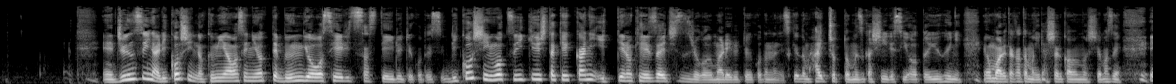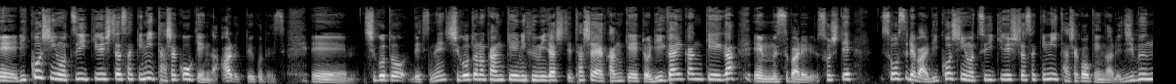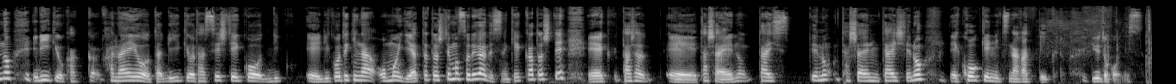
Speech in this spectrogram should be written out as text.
えー、純粋な利己心の組み合わせによって分業を成立させているということです。利己心を追求した結果に一定の経済秩序が生まれるということなんですけども、はい、ちょっと難しいですよというふうに思われた方もいらっしゃるかもしれません。えー、利己心を追求した先に他者貢献があるということです。えー、仕事ですね。仕事の関係に踏み出して他者や関係と利害関係が、え、結ばれる。そして、そうすれば利己心を追求した先に他者貢献がある。自分の利益を叶えよう、利益を達成していこう、利,、え、利己的な思いでやったとしても、それがですね、結果として、え、他者、え、他者への対して、の、他者に対しての貢献につながっていくというところです。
